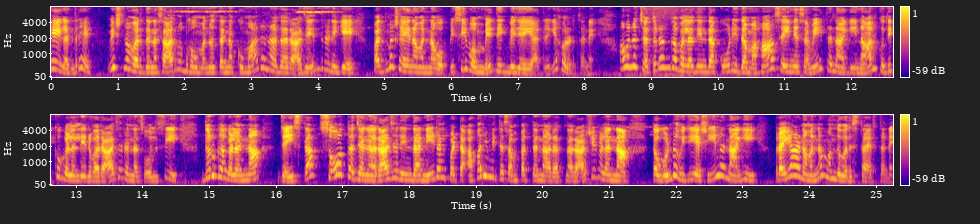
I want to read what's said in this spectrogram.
ಹೇಗಂದರೆ ವಿಷ್ಣುವರ್ಧನ ಸಾರ್ವಭೌಮನು ತನ್ನ ಕುಮಾರನಾದ ರಾಜೇಂದ್ರನಿಗೆ ಪದ್ಮಶಯನವನ್ನು ಒಪ್ಪಿಸಿ ಒಮ್ಮೆ ದಿಗ್ವಿಜಯ ಯಾತ್ರೆಗೆ ಹೊರಡ್ತಾನೆ. ಅವನು ಚತುರಂಗ ಬಲದಿಂದ ಕೂಡಿದ ಮಹಾ ಸೈನ್ಯ ಸಮೇತನಾಗಿ ನಾಲ್ಕು ದಿಕ್ಕುಗಳಲ್ಲಿರುವ ರಾಜರನ್ನು ಸೋಲಿಸಿ ದುರ್ಗಗಳನ್ನು ಜಯಿಸ್ತಾ ಸೋತ ಜನ ರಾಜರಿಂದ ನೀಡಲ್ಪಟ್ಟ ಅಪರಿಮಿತ ಸಂಪತ್ತನ್ನ ರತ್ನ ರಾಶಿಗಳನ್ನು ತಗೊಂಡು ವಿಜಯಶೀಲನಾಗಿ ಪ್ರಯಾಣವನ್ನು ಮುಂದುವರಿಸ್ತಾ ಇರ್ತಾನೆ.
